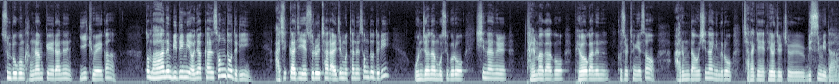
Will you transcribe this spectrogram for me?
순복음 강남교회라는 이 교회가 또 많은 믿음이 연약한 성도들이 아직까지 예수를 잘 알지 못하는 성도들이 온전한 모습으로 신앙을 닮아가고 배워가는 것을 통해서 아름다운 신앙인으로 자라게 되어질 줄 믿습니다.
